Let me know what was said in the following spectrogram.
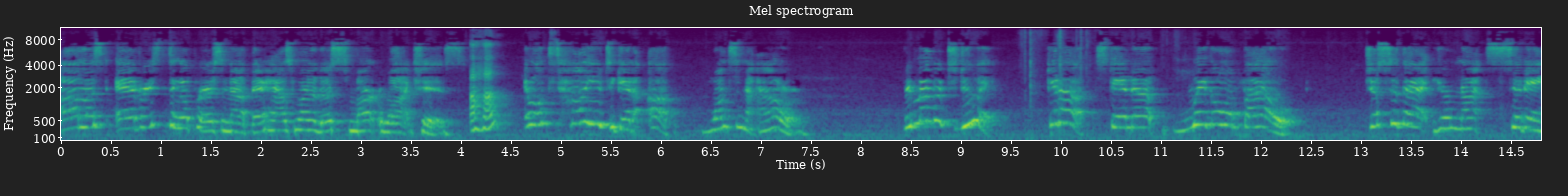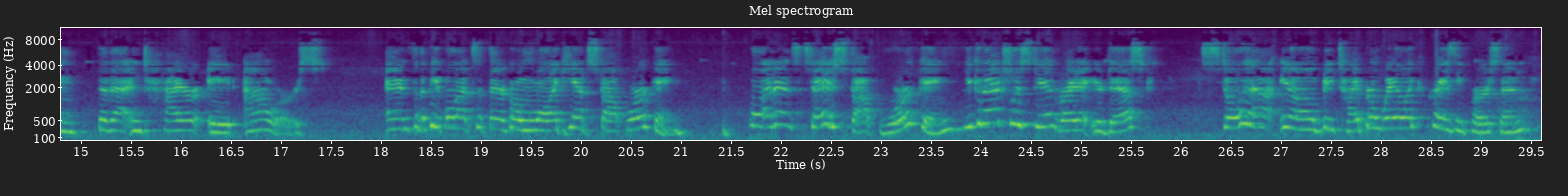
Almost every single person out there has one of those smart watches. Uh huh. It will tell you to get up once an hour. Remember to do it. Get up, stand up, wiggle about, just so that you're not sitting for that entire eight hours. And for the people that sit there going, Well, I can't stop working. Well, I didn't say stop working. You can actually stand right at your desk, still have, you know, be typing away like a crazy person,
